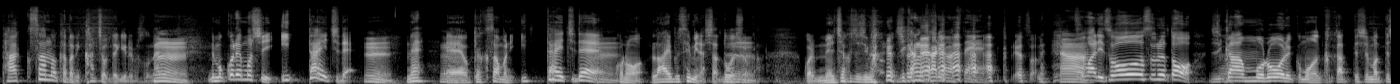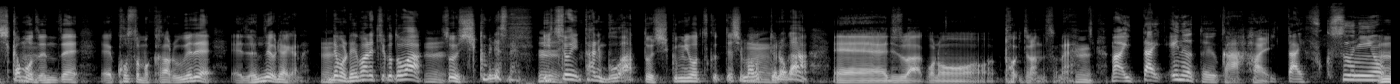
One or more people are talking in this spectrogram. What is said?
たくさんの方に価値をできるんですよね、うん。でもこれもし1対1でうん。ね、うん。えーお客様に1対1でうん。このライブセミナーしたらどうでしょうか、これめちゃくちゃ時間かかります時間かかりますね。かかりますよね。つん。まりそうすると時間も労力もかかってしまってしかも全然、えーコストもかかる上で、えー全然売り上げがない、うん。でもレバレッジってことは、うん。そういう仕組みですね、うん。一度に単にブワッと仕組みを作ってしまうっていうのが、えー実はこのポイントなんですよね、うん。まあ一対 N というか、はい。一対複数人を、うんう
